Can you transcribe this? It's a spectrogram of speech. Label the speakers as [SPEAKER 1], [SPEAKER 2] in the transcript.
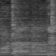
[SPEAKER 1] ahora.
